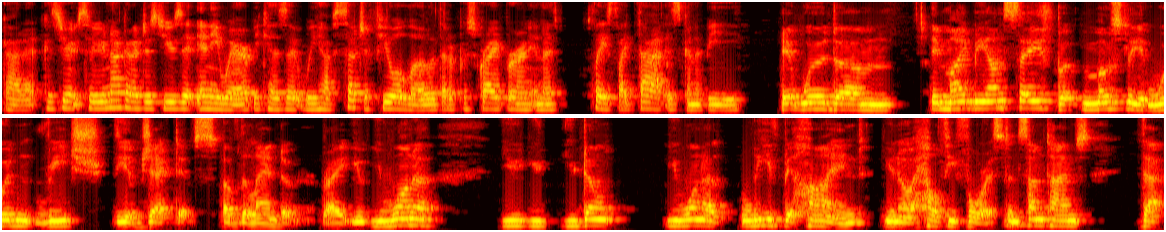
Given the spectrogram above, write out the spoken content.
Got it. Because you're so you're not going to just use it anywhere because it, we have such a fuel load that a prescribed burn in a place like that is going to be. It would. Um, it might be unsafe, but mostly it wouldn't reach the objectives of the landowner. Right? You you want to. You you you don't you want to leave behind, you know, a healthy forest. And sometimes that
